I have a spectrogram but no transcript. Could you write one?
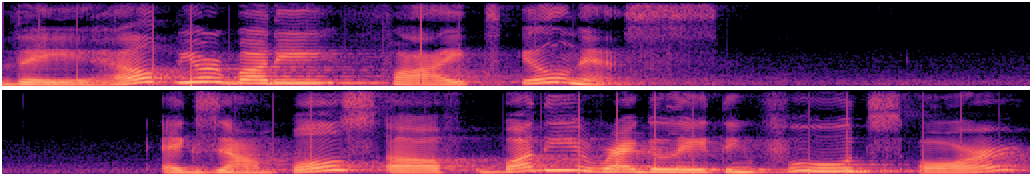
They help your body fight illness. Examples of body regulating foods are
